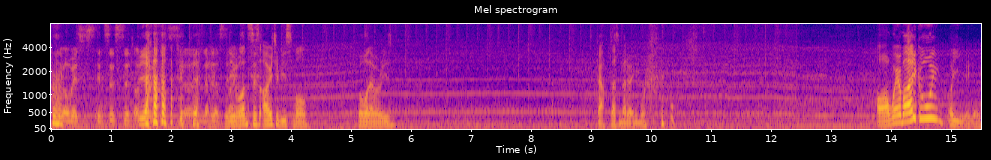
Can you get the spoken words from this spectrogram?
he always insisted on Yeah. his uh. But he wants his R to be small. For whatever reason. Yeah, doesn't matter anymore. oh, where am I going? Oh, yeah, yeah.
